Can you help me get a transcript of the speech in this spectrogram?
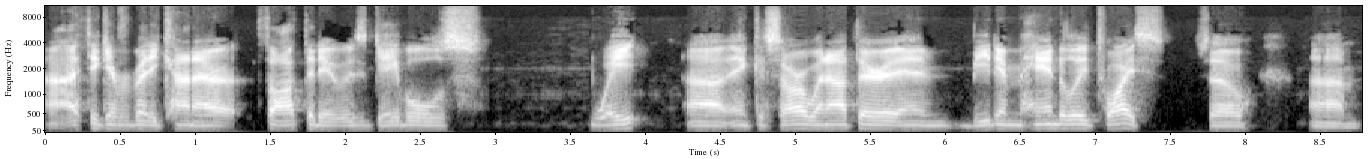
I think everybody kind of thought that it was Gable's weight, uh, and Cassar went out there and beat him handily twice. So um,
